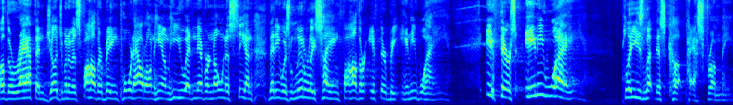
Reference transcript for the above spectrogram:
of the wrath and judgment of his father being poured out on him, he who had never known a sin, that he was literally saying, Father, if there be any way, if there's any way, please let this cup pass from me.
